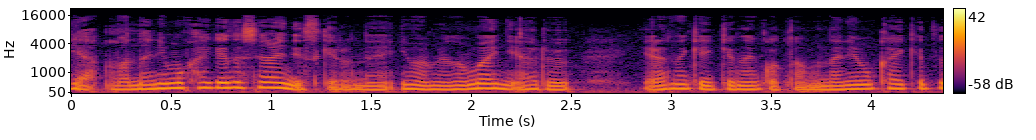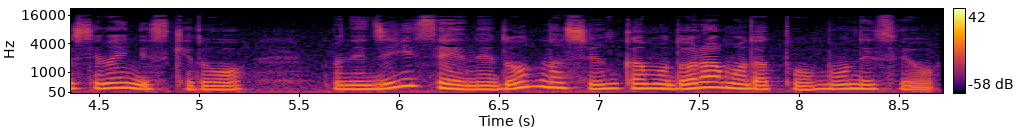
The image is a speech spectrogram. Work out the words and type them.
いやまあ何も解決してないんですけどね今目の前にあるやらなきゃいけないことは何も解決してないんですけど、まあね、人生ねどんな瞬間もドラマだと思うんですよ。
